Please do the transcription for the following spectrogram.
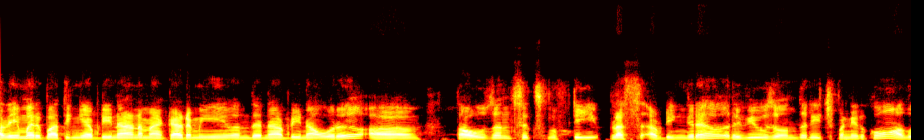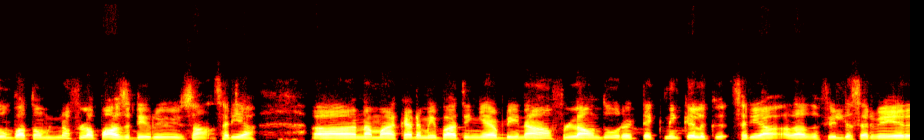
அதே மாதிரி பார்த்தீங்க அப்படின்னா நம்ம அகாடமி வந்து என்ன அப்படின்னா ஒரு தௌசண்ட் சிக்ஸ் ஃபிஃப்டி ப்ளஸ் அப்படிங்கிற ரிவ்யூஸ் வந்து ரீச் பண்ணியிருக்கோம். அதுவும் பார்த்தோம் அப்படின்னா ஃபுல்லாக பாசிட்டிவ் ரிவ்யூஸ் தான் சரியா? நம்ம அகாடமி பார்த்தீங்க அப்படின்னா ஃபுல்லாக வந்து ஒரு டெக்னிக்கலுக்கு சரியா? அதாவது ஃபீல்டு சர்வேயர்,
